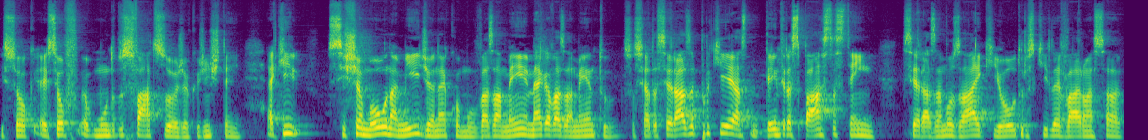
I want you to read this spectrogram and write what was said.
isso é, esse é o mundo dos fatos hoje, é o que a gente tem. É que se chamou na mídia né, como vazamento, mega vazamento associado a Serasa, porque dentre as pastas tem Serasa Mosaic e outros que levaram essa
